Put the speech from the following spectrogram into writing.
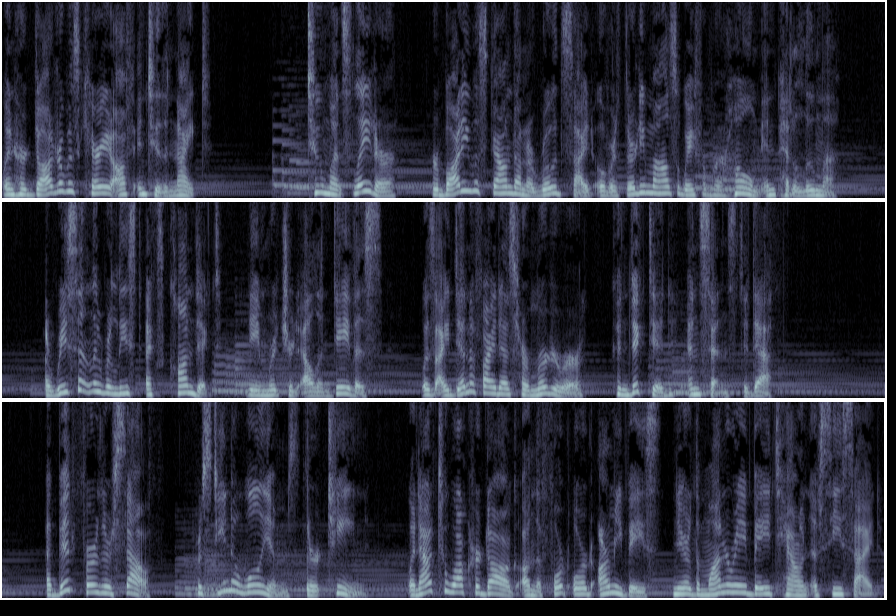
when her daughter was carried off into the night. Two months later, her body was found on a roadside over 30 miles away from her home in Petaluma. A recently released ex convict named Richard Allen Davis was identified as her murderer, convicted, and sentenced to death. A bit further south, Christina Williams, 13, went out to walk her dog on the Fort Ord Army base near the Monterey Bay town of Seaside.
